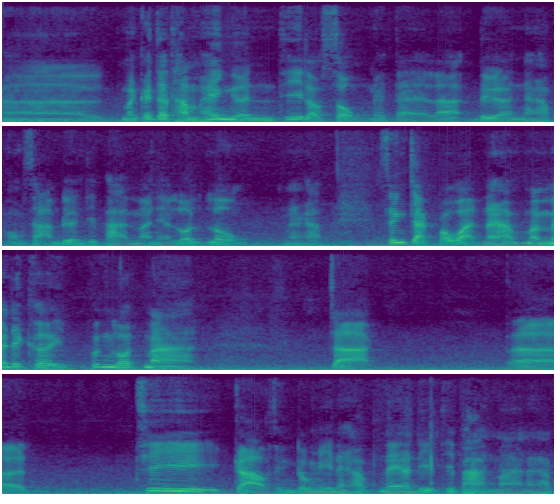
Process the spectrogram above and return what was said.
อ่อมันก็จะทำให้เงินที่เราส่งในแต่ละเดือนนะครับของ 3 เดือนที่ผ่านมาเนี่ยลดลงนะครับ ซึ่งจากประวัตินะครับมันไม่ได้เคยเพิ่งลดมาจาก ที่กล่าวถึงตรงนี้นะครับ ในอดีตที่ผ่านมานะครับ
